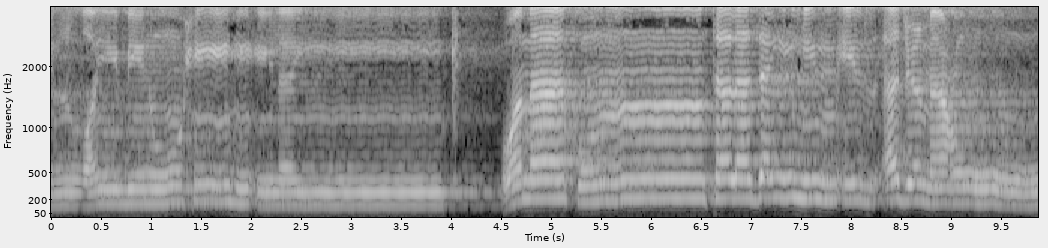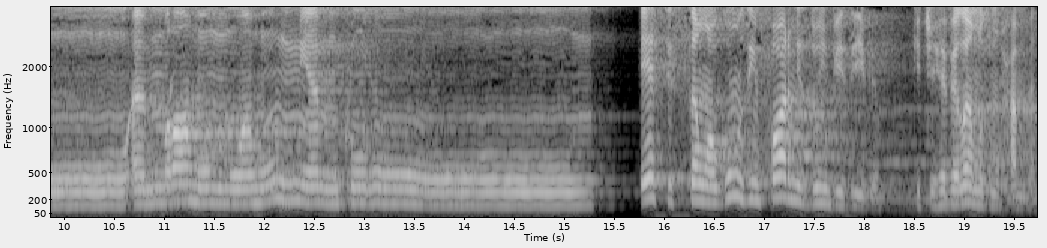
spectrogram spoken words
الغيب نوحيه إليك وما كنت لديهم إذ أجمعوا أمرهم وهم يمكرون esses são alguns informes do invisível que te revelamos, Muhammad.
